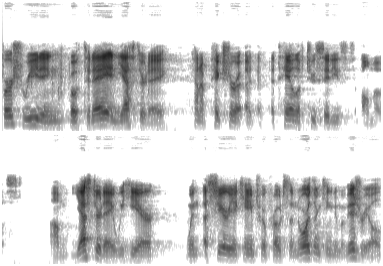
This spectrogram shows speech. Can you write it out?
first reading, both today and yesterday, kind of picture a, a, a tale of two cities almost. Um, yesterday, we hear when Assyria came to approach the northern kingdom of Israel.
